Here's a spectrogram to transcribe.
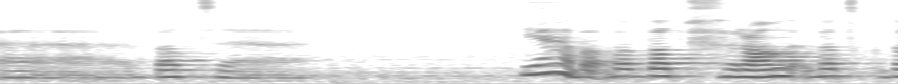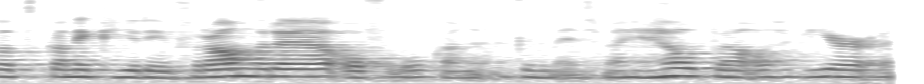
uh, wat. Uh, ja, wat, wat, wat, verander, wat, wat kan ik hierin veranderen? Of hoe kan, kunnen mensen mij helpen als ik hier uh,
